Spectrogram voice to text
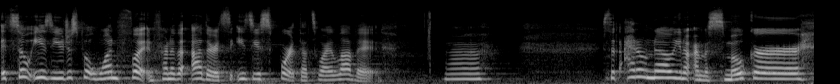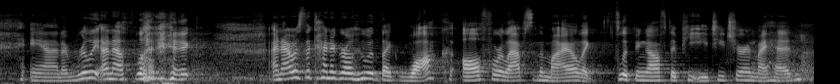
it's so easy. You just put one foot in front of the other. It's the easiest sport. That's why I love it. Uh, I said, I don't know. You know, I'm a smoker and I'm really unathletic. And I was the kind of girl who would like walk all four laps of the mile, like flipping off the PE teacher in my head.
